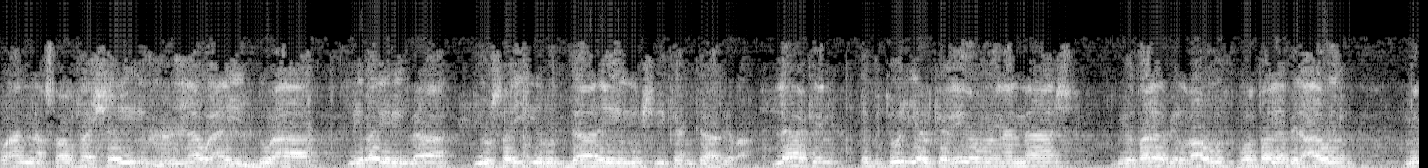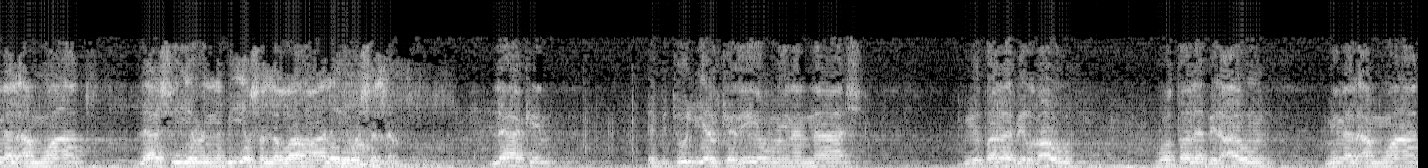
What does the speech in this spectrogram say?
وأن صرف شيء من نوعي الدعاء لغير الله يصير الداعي مشركا كافرا. لكن ابتلي الكثير من الناس بطلب الغوث وطلب العون من الأموات لا سيما النبي صلى الله عليه وسلم. لكن ابتلي الكثير من الناس بطلب الغوث وطلب العون من الأموات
